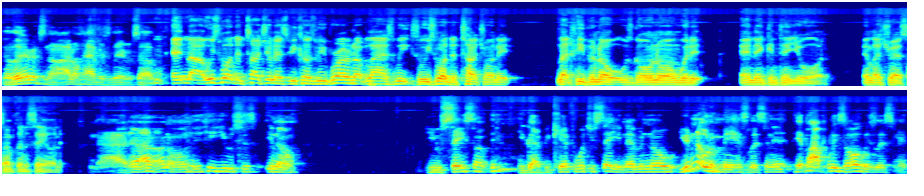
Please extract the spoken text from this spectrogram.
The lyrics? No, I don't have his lyrics up. And nah, we just wanted to touch on this because we brought it up last week. So we just wanted to touch on it, let people know what was going on with it, and then continue on. Unless you had something to say on it. Nah, I don't know. He uses, you know, you say something, you gotta be careful what you say. You never know. You know the man's listening. Hip hop police are always listening.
